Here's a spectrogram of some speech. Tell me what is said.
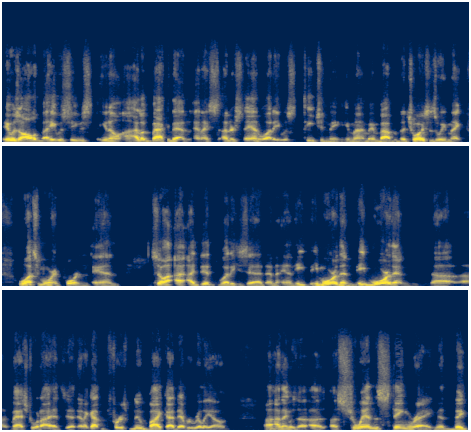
It was all about, he was, he was, you know, I look back at that and, and I understand what he was teaching me, you know, mean, about the choices we make, what's more important. And so I, I did what he said and, and he, he more than, he more than uh, uh, matched what I had said. And I got the first new bike I'd ever really owned. Uh, I think it was a, a, a Schwinn Stingray, the big,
